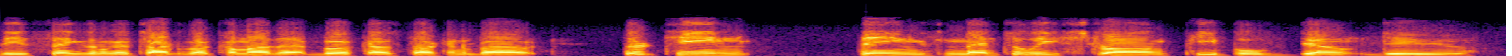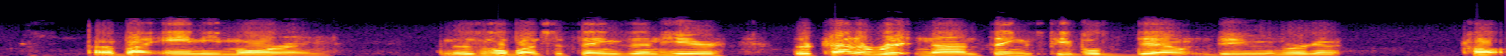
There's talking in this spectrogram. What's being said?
these things I'm going to talk about come out of that book I was talking about. Thirteen things mentally strong people don't do uh, by Amy Morin, and there's a whole bunch of things in here. They're kind of written on things people don't do, and we're going to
